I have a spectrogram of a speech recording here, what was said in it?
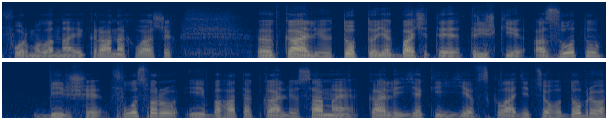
формула на екранах ваших. Е, Калію. Тобто, як бачите, трішки азоту, більше фосфору і багато калію. Саме калій, який є в складі цього добрива,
